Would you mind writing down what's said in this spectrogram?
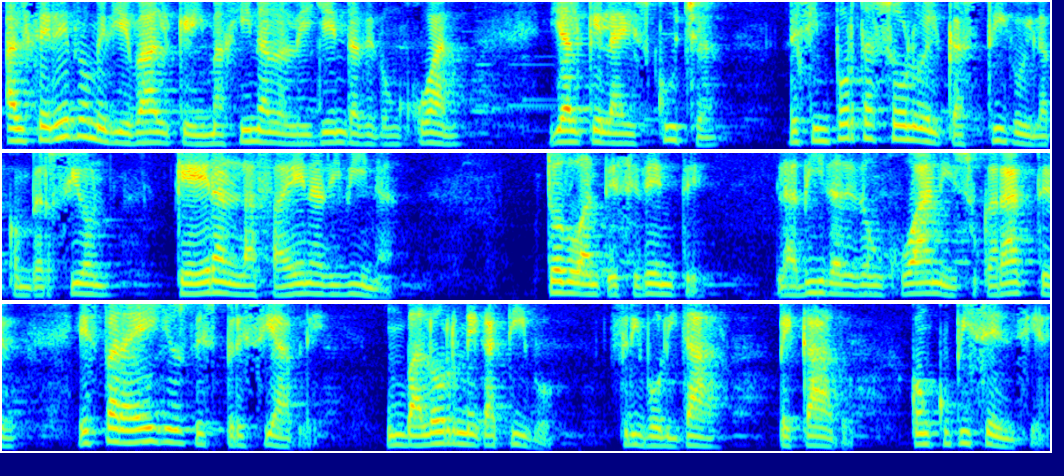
Al cerebro medieval que imagina la leyenda de Don Juan y al que la escucha, les importa sólo el castigo y la conversión, que eran la faena divina todo antecedente, la vida de don Juan y su carácter, es para ellos despreciable, un valor negativo, frivolidad, pecado, concupiscencia.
